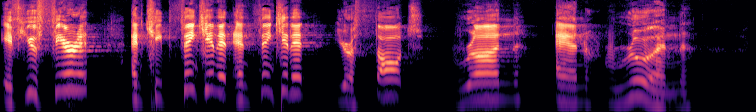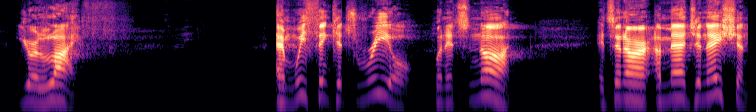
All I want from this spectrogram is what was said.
If you fear it and keep thinking it and thinking it, your thoughts run and ruin your life and we think it's real when it's not. It's in our imagination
